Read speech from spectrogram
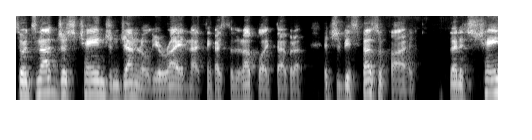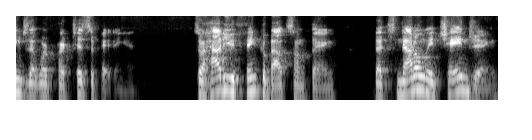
So it's not just change in general. You're right, and I think I set it up like that, but uh, it should be specified that it's change that we're participating in. So how do you think about something that's not only changing,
